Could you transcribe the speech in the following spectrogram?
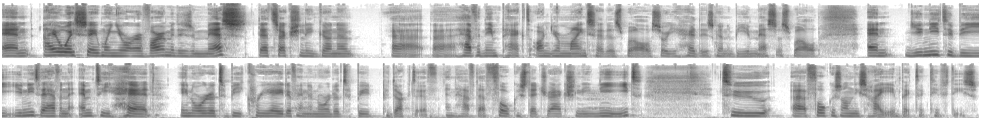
And I always say when your environment is a mess, that's actually going to uh, uh, have an impact on your mindset as well. So your head is going to be a mess as well, and you need to be you need to have an empty head in order to be creative and in order to be productive and have that focus that you actually need to uh, focus on these high impact activities.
